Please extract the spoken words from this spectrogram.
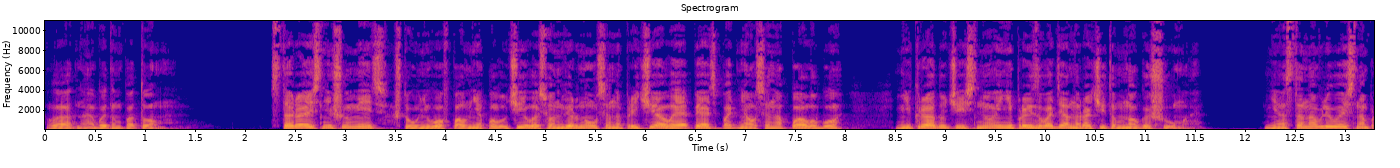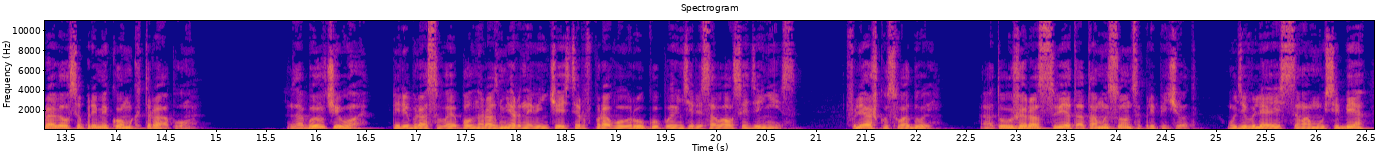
Ладно, об этом потом. Стараясь не шуметь, что у него вполне получилось, он вернулся на причал и опять поднялся на палубу, не крадучись, но и не производя нарочито много шума. Не останавливаясь, направился прямиком к трапу. «Забыл чего?» Перебрасывая полноразмерный винчестер в правую руку, поинтересовался Денис. «Фляжку с водой. А то уже рассвет, а там и солнце припечет». Удивляясь самому себе,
